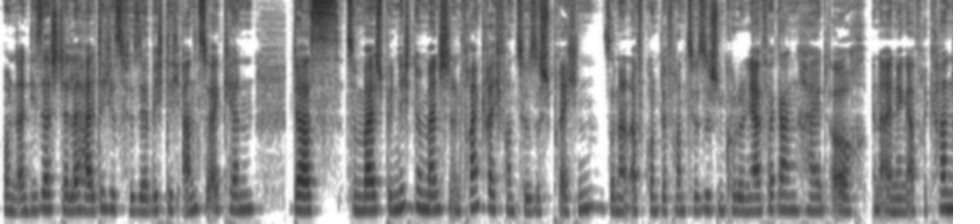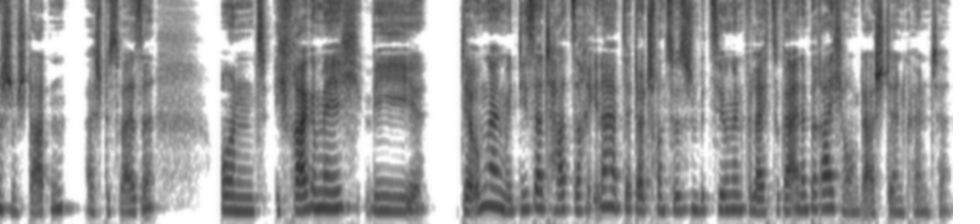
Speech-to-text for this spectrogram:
Und an dieser Stelle halte ich es für sehr wichtig anzuerkennen, dass zum Beispiel nicht nur Menschen in Frankreich Französisch sprechen, sondern aufgrund der französischen Kolonialvergangenheit auch in einigen afrikanischen Staaten beispielsweise. Und ich frage mich, wie der Umgang mit dieser Tatsache innerhalb der deutsch-französischen Beziehungen vielleicht sogar eine Bereicherung darstellen könnte.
